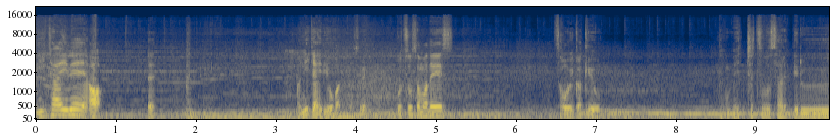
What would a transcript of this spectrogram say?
2体目あえ？あ2体でよかったですね。ごちそうさまです。さあ追いかけよう。なんかめっちゃ潰されてる。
